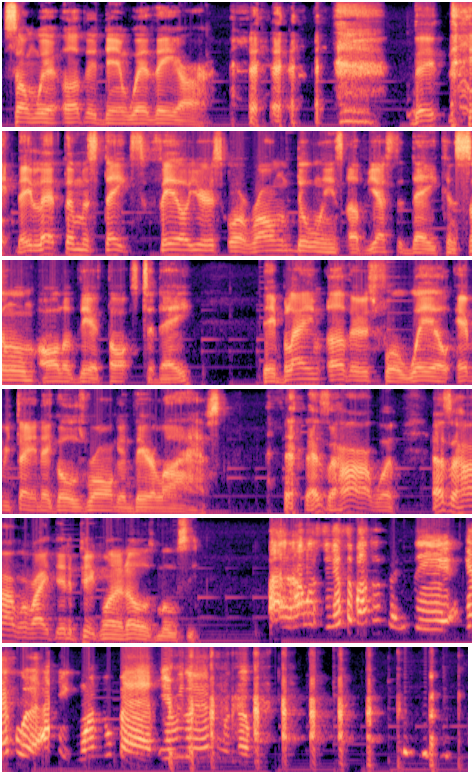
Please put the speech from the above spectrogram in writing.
somewhere other than where they are. They, they let the mistakes, failures, or wrongdoings of yesterday consume all of their thoughts today. They blame others for, well, everything that goes wrong in their lives. That's a hard one. That's a hard one right there to pick one of those, Moosie. I, I was just about to say, said, guess what? I picked one through five, every last one of them.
